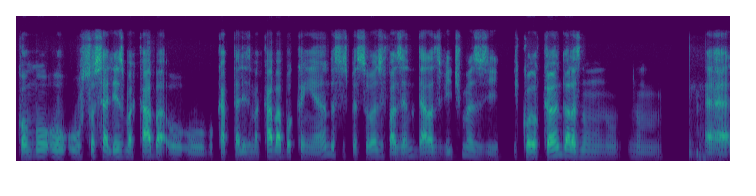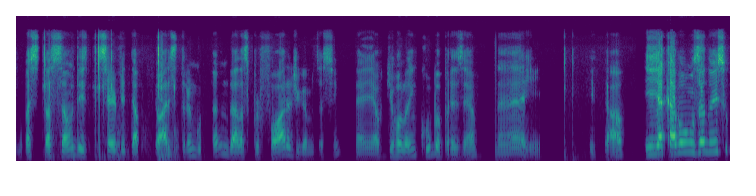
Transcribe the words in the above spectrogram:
como o, o socialismo acaba, o, o, capitalismo acaba abocanhando essas pessoas e fazendo delas vítimas e, e colocando elas num, num, é, numa situação de servidão pior, estrangulando elas por fora, digamos assim. Né? É o que rolou em Cuba, por exemplo, né? E, e tal. E acabam usando isso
